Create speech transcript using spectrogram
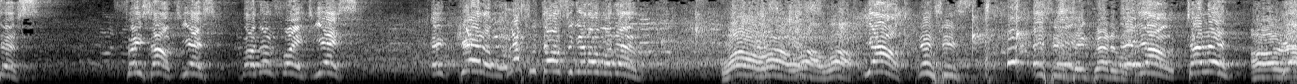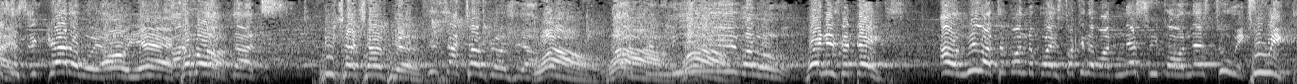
Yes. Face out, yes. But don't fight, yes. Incredible. Let's put our hands together for them. Wow, wow, wow, wow. Yo. This is this is Hey, incredible. Hey, yo, Charlie. All right. This is incredible, yo. Oh yeah, I come love on. that. Future champions. Future champions, yeah. Wow, wow, wow. When is the date? Oh, Nila Wonder Boy is talking about next week or next two weeks. Two weeks.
